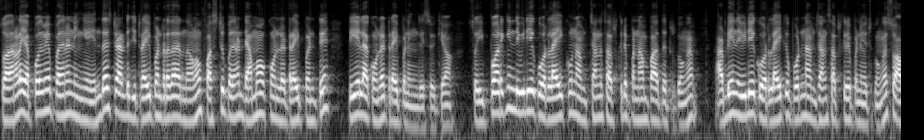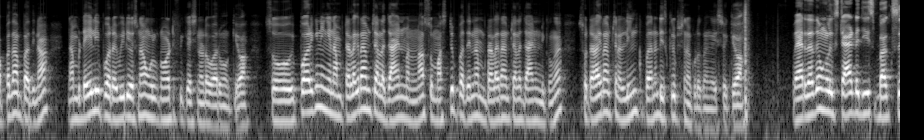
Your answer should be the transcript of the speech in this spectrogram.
ஸோ அதனால் எப்போதுமே பார்த்தீங்கன்னா நீங்கள் எந்த ஸ்ட்ராட்டஜி ட்ரை பண்ணுறதா இருந்தாலும் ஃபஸ்ட்டு பார்த்தீங்கன்னா டெமோ அக்கௌண்ட்டில் ட்ரை பண்ணிட்டு ரியல் அக்கௌண்ட்டில் ட்ரை பண்ணுங்க கைஸ் ஓகேவா ஸோ இப்போ வரைக்கும் இந்த வீடியோக்கு ஒரு லைக்கும் நம்ம சேனல் சப்ஸ்கிரைப் பண்ணாமல் பார்த்துட்ருக்கோங்க. அப்படியே இந்த வீடியோக்கு ஒரு லைக்கு போட்டு நம்ம சேனல் சப்ஸ்கிரைப் பண்ணி வச்சுக்கோங்க. ஸோ அப்போ தான் பார்த்தீங்கன்னா நம்ம டெய்லி போகிற வீடியோஸ்னால் உங்களுக்கு நோட்டிஃபிகேஷனோட வரும் ஓகேவா ஸோ இப்போ வரைக்கும் நீங்கள் நம்ம டெலிகிராம் சேனல் ஜாயின் பண்ணலாம் ஸோ மஸ்ட்டு பார்த்தீங்கன்னா நம்ம டெலிகிராம் சேனல் ஜாயின் பண்ணிக்கோங்க. ஸோ டெலிகிராம் சேனல் லிங்க் பார்த்தீங்கன்னா டிஸ்கிரிப்ஷனில் கொடுக்குறேங்க கைஸ் ஓகேவா வேறு ஏதாவது உங்களுக்கு ஸ்ட்ராட்டஜிஸ் பக்ஸ்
